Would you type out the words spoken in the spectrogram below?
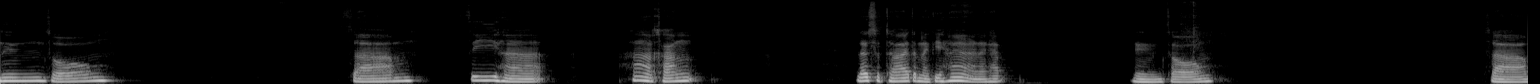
หนึ่งสองสามสี่ห้าห้าครั้ง และสุดท้ายตำแหน่งที่ห้านะครับหนึ่งสองสาม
